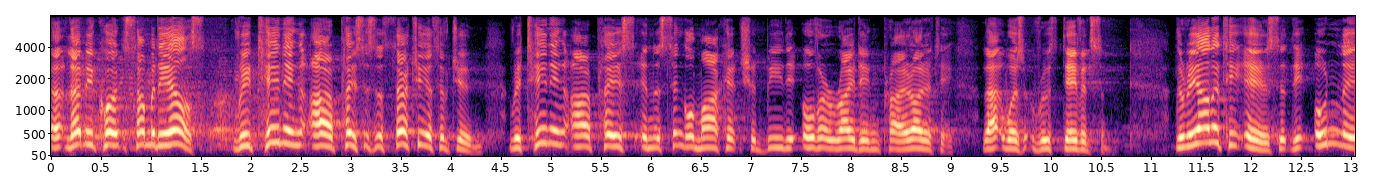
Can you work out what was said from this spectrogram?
uh, let me quote somebody else retaining our place, this is the 30th of June, retaining our place in the single market should be the overriding priority. That was Ruth Davidson. The reality is that the only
